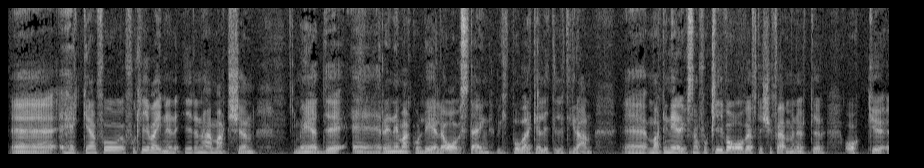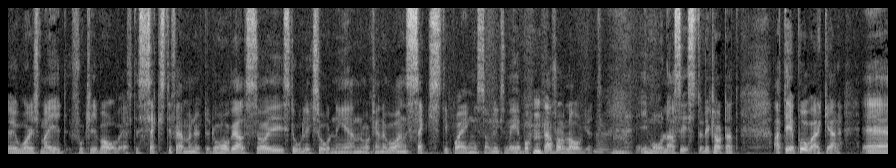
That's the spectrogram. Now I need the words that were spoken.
Eh, häcken får, får kliva in i, i den här matchen med eh, René Makondele avstängd vilket påverkar lite lite grann. Eh, Martin Eriksson får kliva av efter 25 minuter och eh, Waris Maid får kliva av efter 65 minuter. Då har vi alltså i storleksordningen, vad kan det vara, en 60 poäng som liksom är borta från laget i mål och assist. Och det är klart att, att det påverkar. Eh,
